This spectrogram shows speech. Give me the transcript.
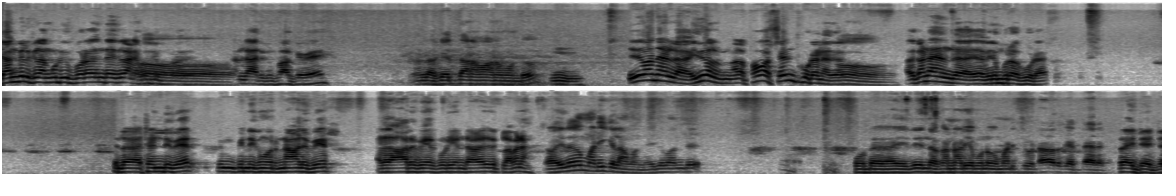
ஜங்கிளுக்கெல்லாம் கூட்டிட்டு போகிற இந்த இதெல்லாம் நல்லா இருக்கும் பார்க்கவே. நல்ல கெத்தான வாகனம் உண்டு. இது வந்து நல்ல இது நல்ல பவர் ஸ்ட்ரென்த் கூட அது? அதுக்காண்ட இந்த இதை விரும்புகிற கூட. இதில் ரெண்டு பேர் பின் பின்னுக்கு ஒரு நாலு பேர். அல்லது ஆறு பேர் கூடி என்றாலும் இருக்கலாம். என்ன? இதுவும் மடிக்கலாம் இது வந்து போட்டு இது இந்த கண்ணாடியை முன்னுக்கு மடிச்சு விட்டா ஒரு கெத்தா இருக்கு. ரைட் ரைட்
